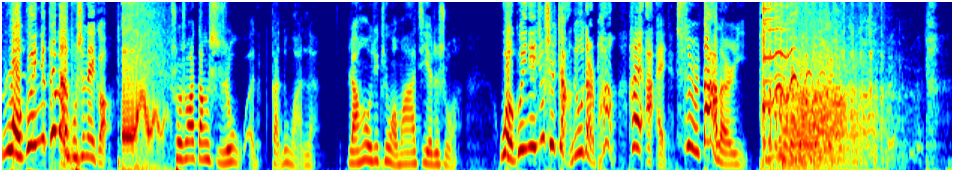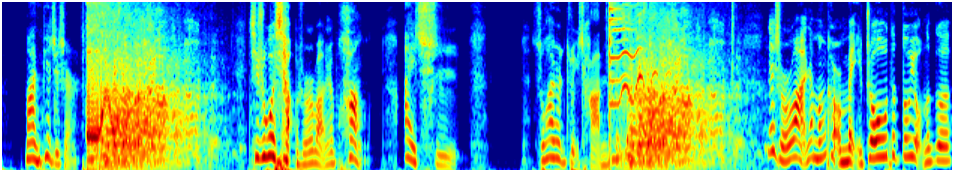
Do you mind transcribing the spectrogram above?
我闺女根本不是那个。”说实话，当时我感动完了，然后就听我妈接着说：“我闺女就是长得有点胖，还矮，岁数大了而已。”妈，你别吱声。其实我小时候吧，那胖，爱吃，俗话是嘴馋。那时候啊，人家门口每周都都有那个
